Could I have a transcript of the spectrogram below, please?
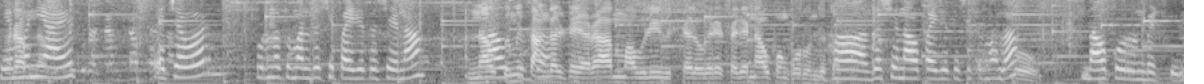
हे राम मणी नाम. आहेत याच्यावर पूर्ण तुम्हाला जसे पाहिजे तसे ना नाव नाव तुम्ही सुद्धा. सांगाल ते राम माऊली विठ्ठल वगैरे सगळे नाव पण करून देतो हा जसे नाव पाहिजे तसे तुम्हाला हो नाव करून भेटतील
